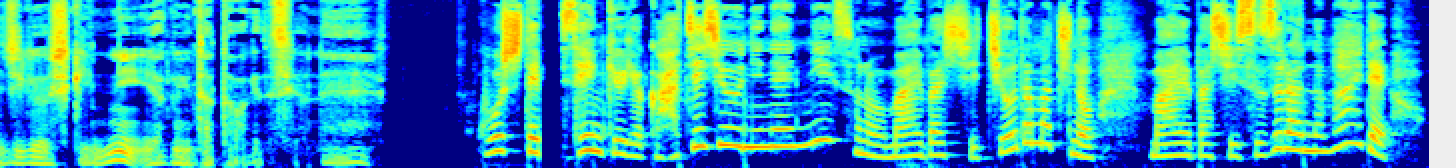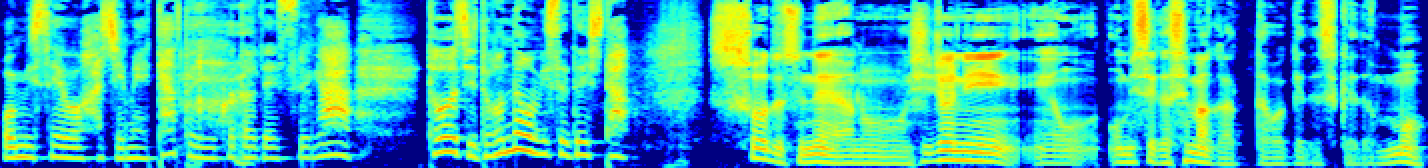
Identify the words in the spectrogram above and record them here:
事業資金に役に立ったわけですよねこうして1982年にその前橋市千代田町の前橋すずらんの前でお店を始めたということですが、はい、当時どんなお店でした？そうですね。あの非常にお店が狭かったわけですけども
